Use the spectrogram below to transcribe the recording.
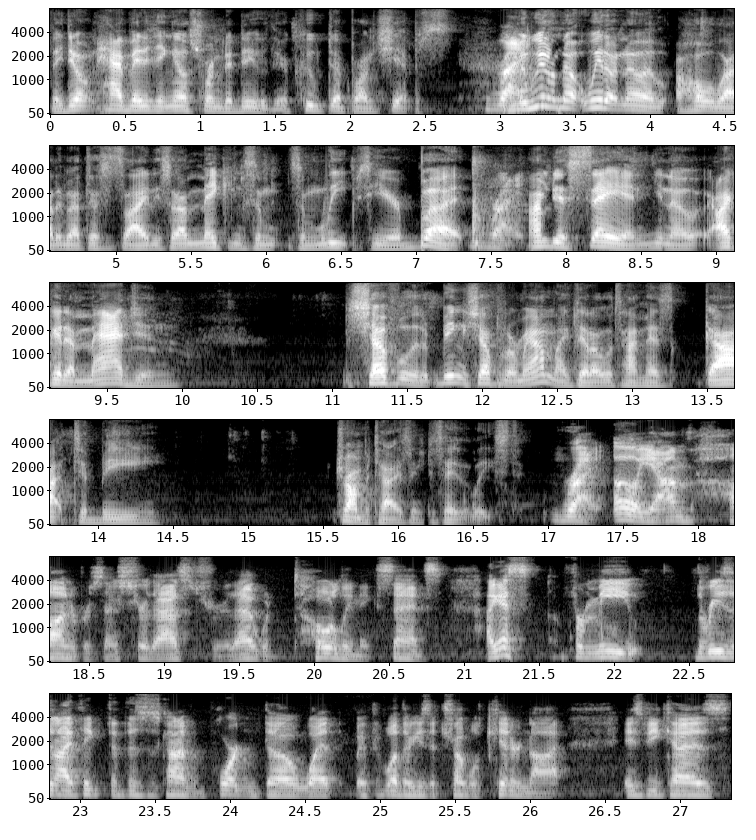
they don't have anything else for them to do. They're cooped up on ships. I right. mean, we don't know we don't know a whole lot about their society, so I'm making some some leaps here, but right. I'm just saying, you know, I could imagine shuffling being shuffled around like that all the time has got to be traumatizing to say the least. Right. Oh yeah, I'm hundred percent sure that's true. That would totally make sense. I guess for me, the reason I think that this is kind of important, though, what, whether he's a troubled kid or not, is because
